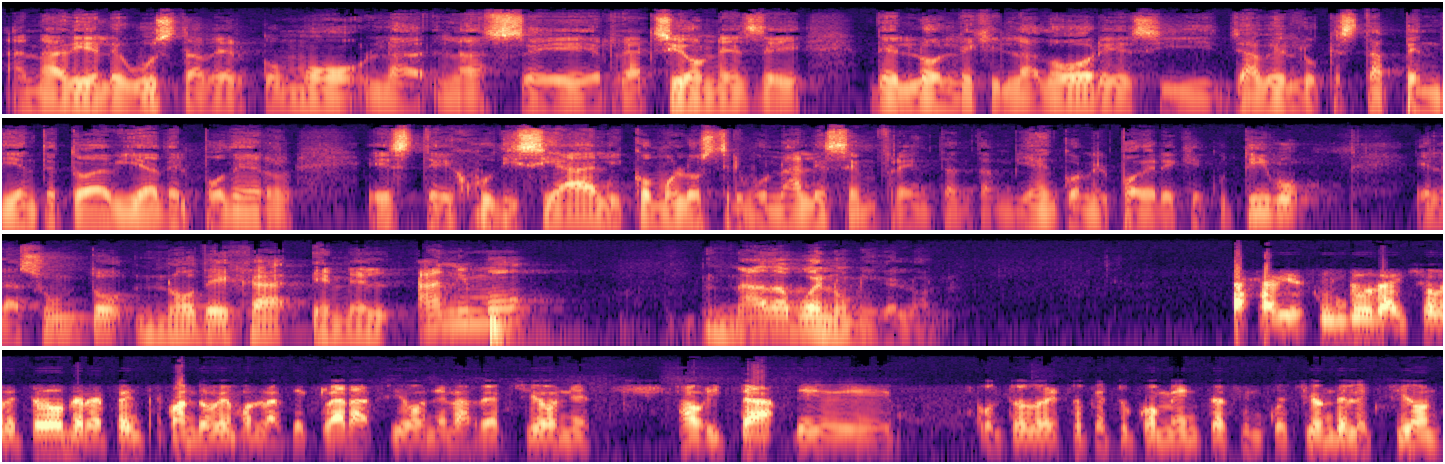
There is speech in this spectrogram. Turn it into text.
A nadie le gusta ver cómo las eh, reacciones de, los legisladores y ya ver lo que está pendiente todavía del poder este, judicial y cómo los tribunales se enfrentan también con el poder ejecutivo. El asunto no deja en el ánimo nada bueno, Miguelón. Javier, sin duda, y sobre todo de repente cuando vemos las declaraciones, las reacciones, ahorita eh, con todo esto que tú comentas en cuestión de elección,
